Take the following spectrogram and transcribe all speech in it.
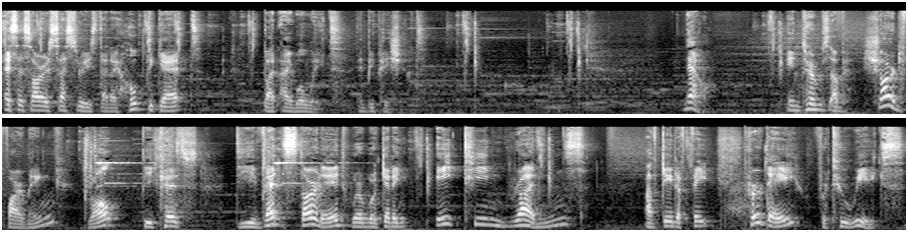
SSR accessories that I hope to get, but I will wait and be patient. Now, in terms of shard farming, well, because the event started where we're getting 18 runs of Gate of Fate per day for two weeks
